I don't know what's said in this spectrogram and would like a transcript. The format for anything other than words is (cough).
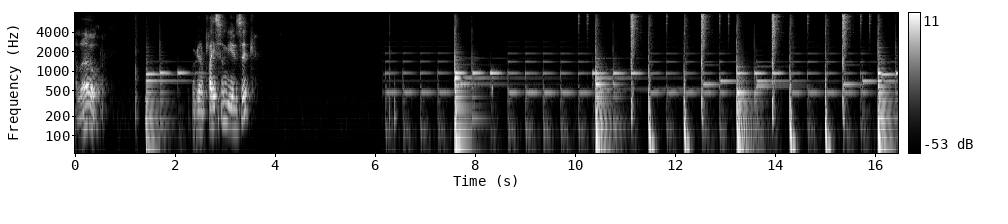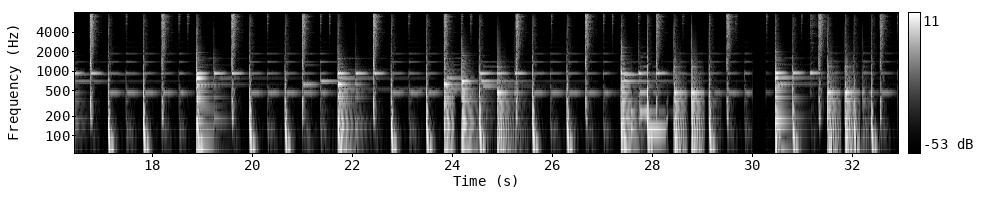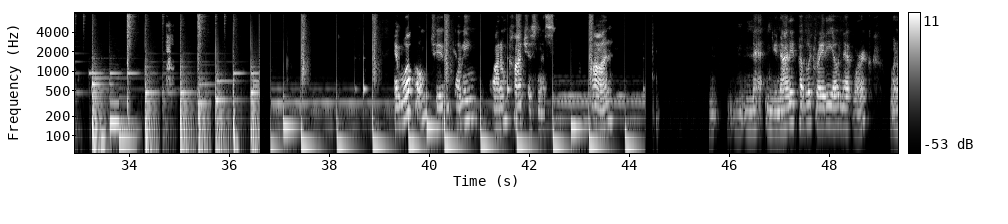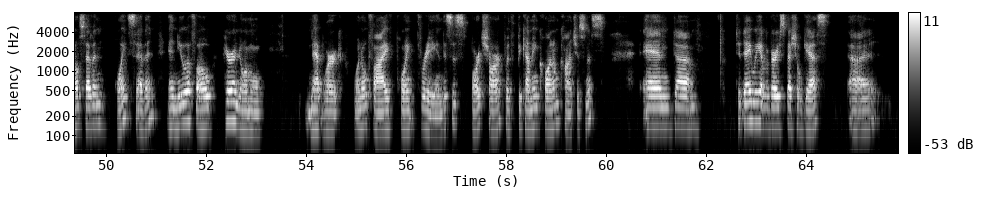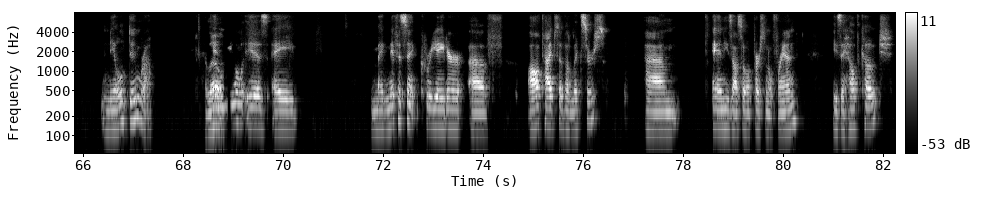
Hello. We're going to play some music. To Becoming Quantum Consciousness on United Public Radio Network 107.7 and UFO Paranormal Network 105.3. And this is Bart Sharp with Becoming Quantum Consciousness. And um, today we have a very special guest, uh, Neil Dumra. Hello. And Neil is a magnificent creator of all types of elixirs. Um, and he's also a personal friend. He's a health coach.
